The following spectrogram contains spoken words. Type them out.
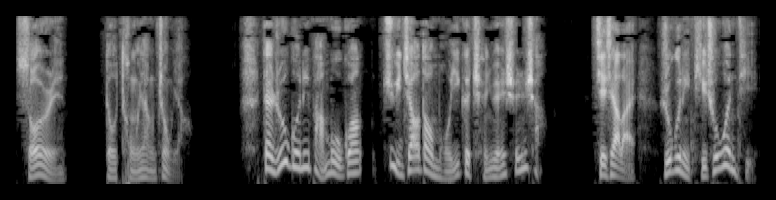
所有人。都同样重要，但如果你把目光聚焦到某一个成员身上，接下来如果你提出问题，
